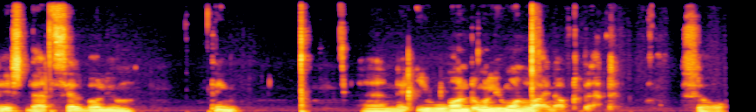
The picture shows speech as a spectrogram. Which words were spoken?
paste that cell volume thing and you want only one line after that. So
